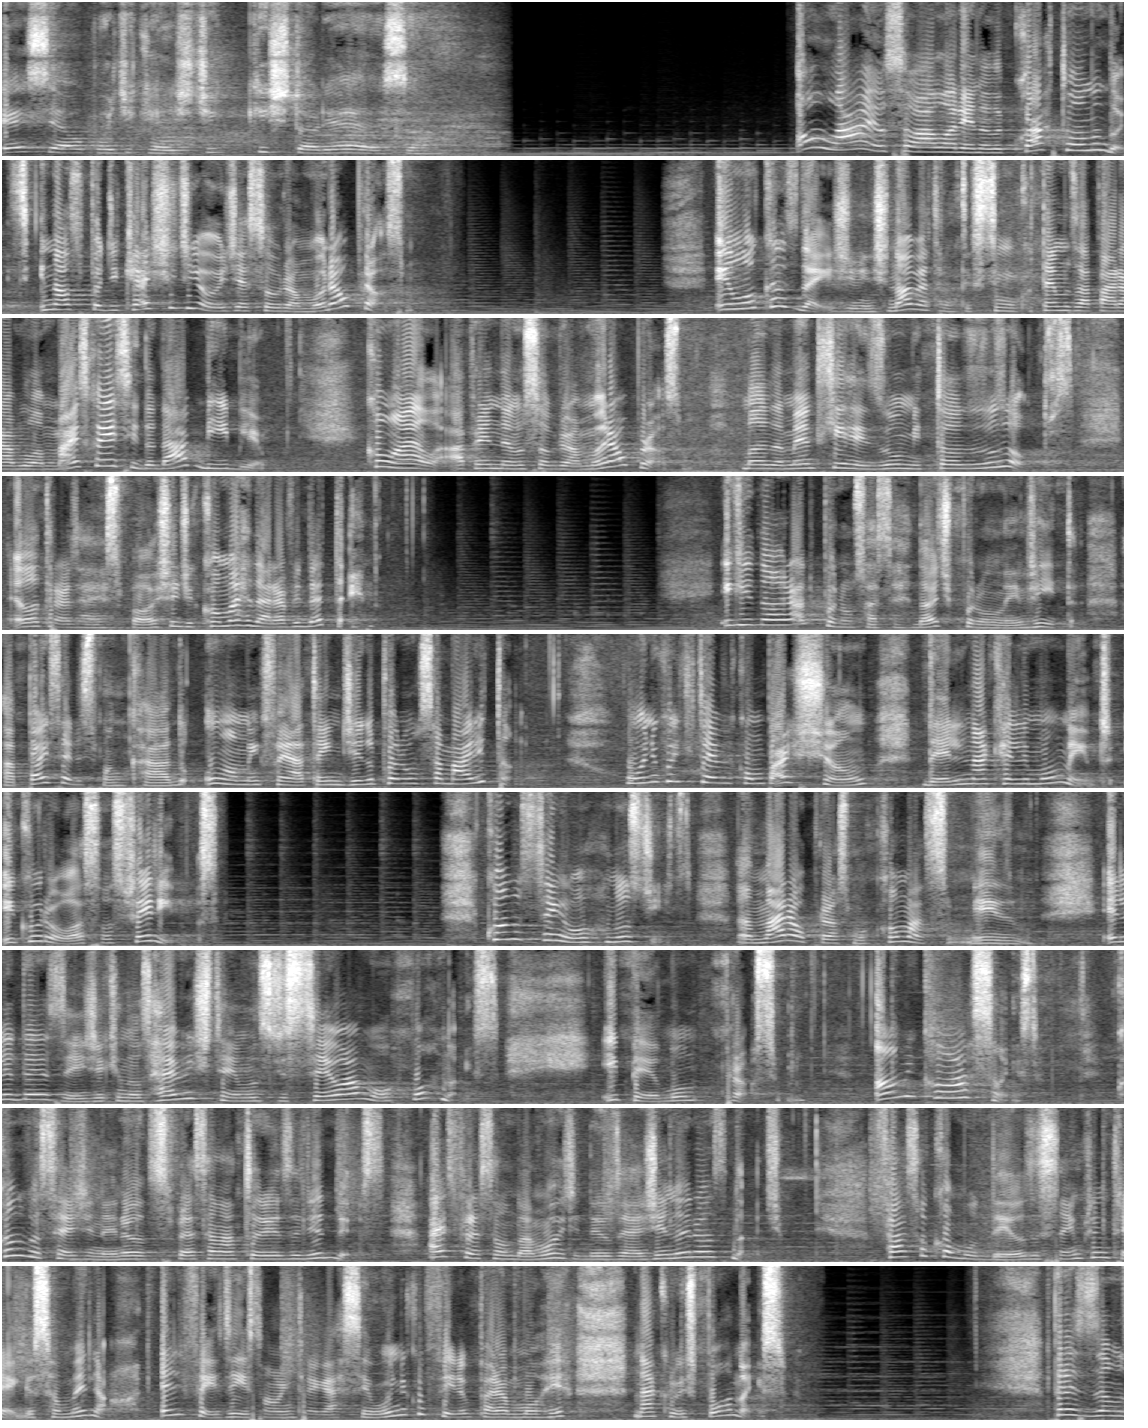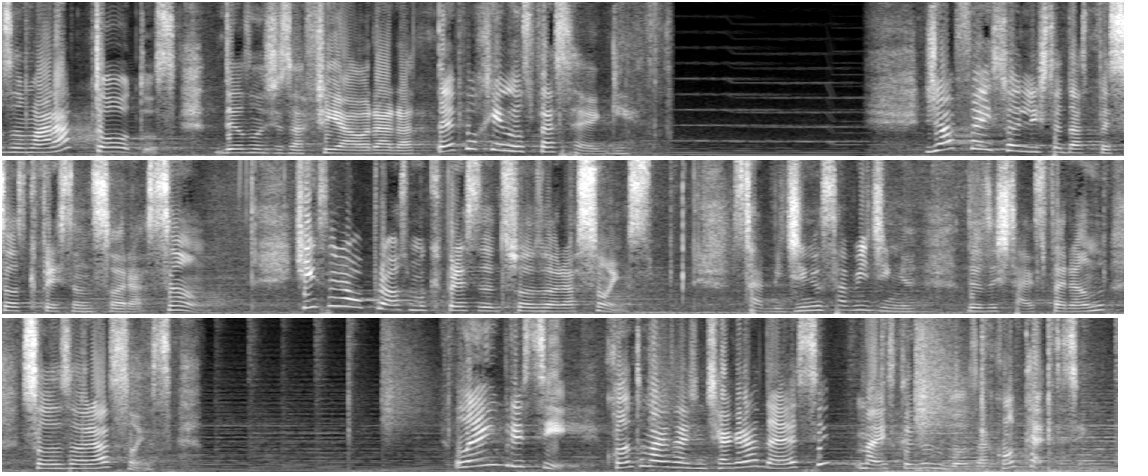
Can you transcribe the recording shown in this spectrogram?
Esse é o podcast Que História é essa? Olá, eu sou a Lorena do quarto ano 2 e nosso podcast de hoje é sobre o amor ao próximo. Em Lucas 10, de 29 a 35, temos a parábola mais conhecida da Bíblia. Com ela, aprendemos sobre o amor ao próximo, mandamento que resume todos os outros. Ela traz a resposta de como herdar a vida eterna. Ignorado por um sacerdote por um levita, após ser espancado, um homem foi atendido por um samaritano, o único que teve compaixão dele naquele momento e curou as suas feridas. Quando o Senhor nos diz amar ao próximo como a si mesmo, Ele deseja que nos revistemos de seu amor por nós e pelo próximo. Ame com ações. Quando você é generoso, expressa a natureza de Deus. A expressão do amor de Deus é a generosidade. Faça como Deus e sempre entregue o seu melhor. Ele fez isso ao entregar seu único filho para morrer na cruz por nós. Precisamos amar a todos. Deus nos desafia a orar até por quem nos persegue. Já fez sua lista das pessoas que precisam de sua oração? Quem será o próximo que precisa de suas orações? Sabidinho, sabidinha, Deus está esperando suas orações. Lembre-se, quanto mais a gente agradece, mais coisas boas acontecem.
